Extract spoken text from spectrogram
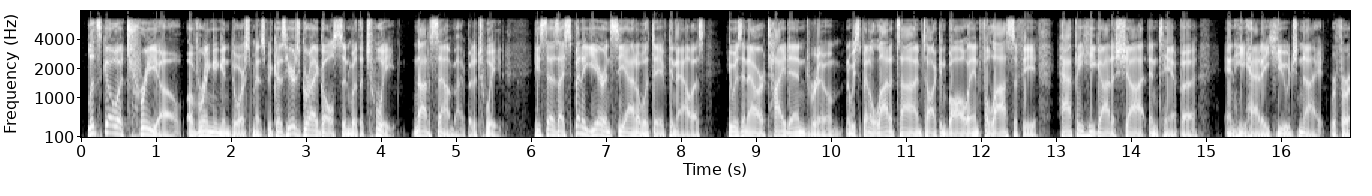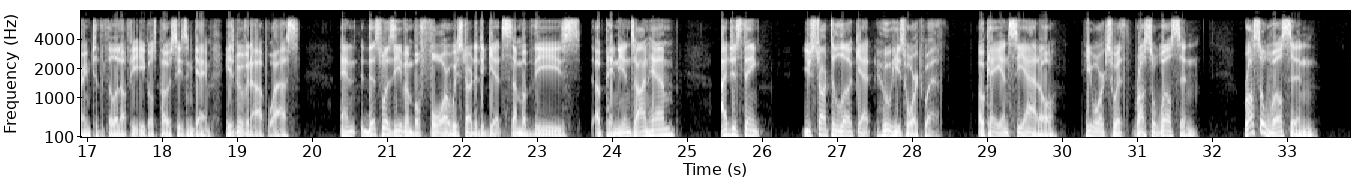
Let's go a trio of ringing endorsements because here's Greg Olsen with a tweet, not a soundbite, but a tweet. He says, I spent a year in Seattle with Dave Canales. He was in our tight end room, and we spent a lot of time talking ball and philosophy. Happy he got a shot in Tampa, and he had a huge night, referring to the Philadelphia Eagles postseason game. He's moving up, Wes. And this was even before we started to get some of these opinions on him. I just think you start to look at who he's worked with. Okay, in Seattle, he works with Russell Wilson. Russell Wilson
